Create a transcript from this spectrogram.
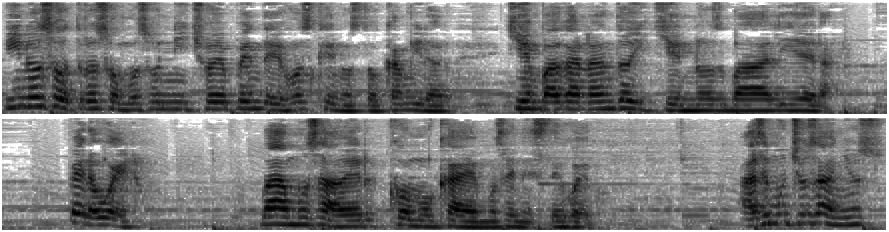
y nosotros somos un nicho de pendejos que nos toca mirar quién va ganando y quién nos va a liderar. Pero bueno, vamos a ver cómo caemos en este juego. Hace muchos años,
